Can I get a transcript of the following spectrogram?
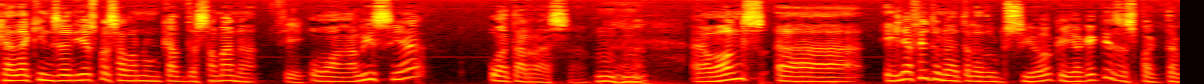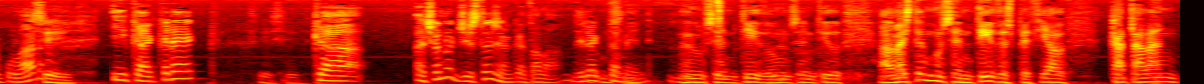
cada 15 dies passaven un cap de setmana Sí. o a Galícia o a Terrassa. Mm-hmm. Llavors, eh, ell ha fet una traducció que jo crec que és espectacular Sí. i que crec sí, sí. que això no existeix en català, directament. En un sentido, un sentido. Además ten un sentido especial catalán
